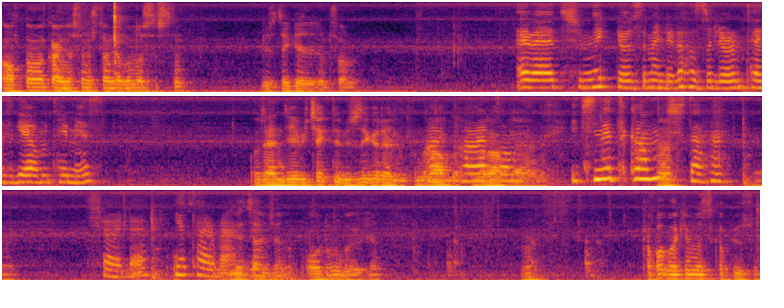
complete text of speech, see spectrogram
alttan o kaynasın, üstten de bunu ısıtsın. Biz de gelelim sonra. Evet şimdi gözlemeleri hazırlıyorum. Tezgahım temiz. O rendiye bir çek de biz de görelim Pınar Ay, abla. Pınar pardon. abla yani. İçine tıkanmış da. heh. Evet. Şöyle yeter bence. Yeter canım. Orada mı doyuracağım? Hı. Kapa bakayım nasıl kapıyorsun.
